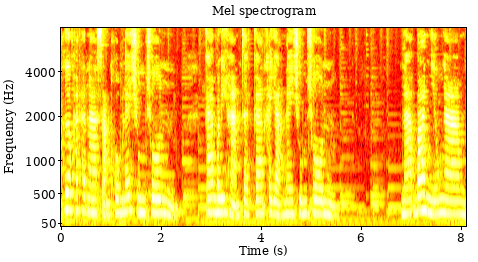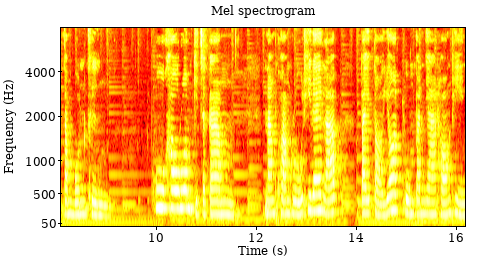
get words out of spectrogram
เพื่อพัฒนาสังคมและชุมชน การบริหารจัดการขยะในชุมชน ณบ้านยิ้วงามตำบลขึง ผู้เข้าร่วมกิจกรรมนำความรู้ที่ได้รับไปต่อยอดภูมิปัญญาท้องถิ่น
